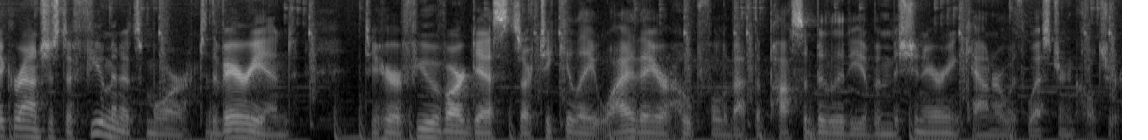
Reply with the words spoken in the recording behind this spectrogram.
Stick around just a few minutes more to the very end to hear a few of our guests articulate why they are hopeful about the possibility of a missionary encounter with Western culture.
